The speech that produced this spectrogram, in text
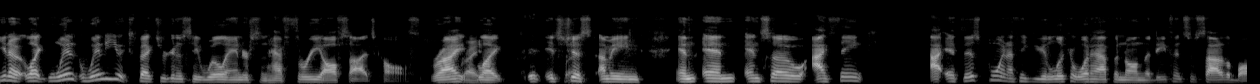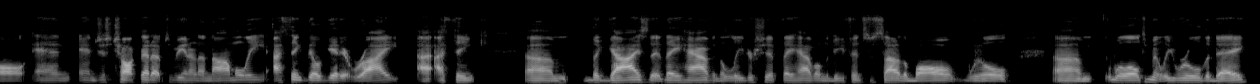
you know, like when when do you expect you're going to see Will Anderson have three offsides calls, right? right. Like it, it's right. just, I mean, and and and so I think I, at this point, I think you can look at what happened on the defensive side of the ball and and just chalk that up to being an anomaly. I think they'll get it right. I, I think um, the guys that they have and the leadership they have on the defensive side of the ball will um, will ultimately rule the day.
